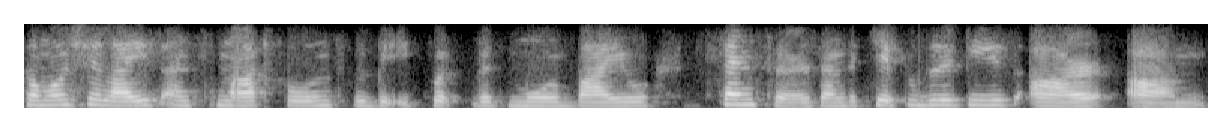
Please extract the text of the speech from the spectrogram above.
commercialized and smartphones will be equipped with more bio sensors and the capabilities are um,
